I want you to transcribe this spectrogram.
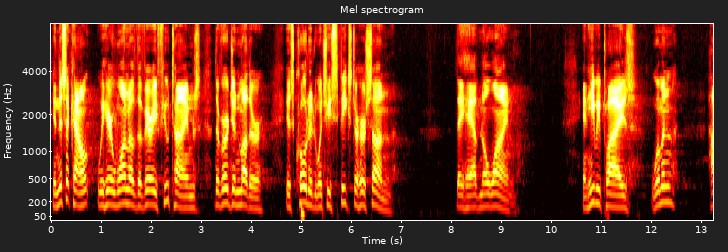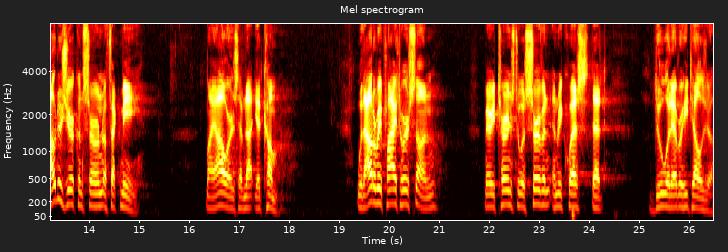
In this account, we hear one of the very few times the Virgin Mother is quoted when she speaks to her son They have no wine. And he replies, Woman, how does your concern affect me? My hours have not yet come. Without a reply to her son, Mary turns to a servant and requests that do whatever he tells you.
